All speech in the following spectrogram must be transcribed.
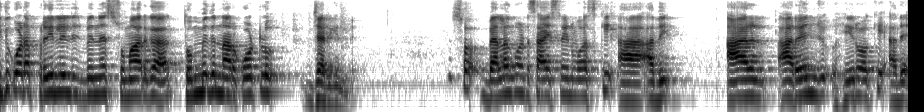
ఇది కూడా ప్రీ రిలీజ్ బిజినెస్ సుమారుగా తొమ్మిదిన్నర కోట్లు జరిగింది. సో బెల్లంకొండ సాయి శ్రీనివాస్కి అది ఆ ఆ రేంజ్ హీరోకి అదే.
